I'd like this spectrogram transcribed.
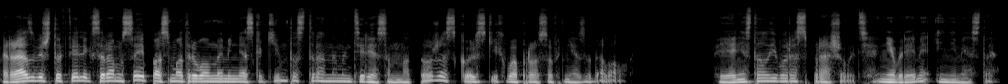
Разве что Феликс Рамсей посматривал на меня с каким-то странным интересом, но тоже скользких вопросов не задавал. Я не стал его расспрашивать, ни время и ни место.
